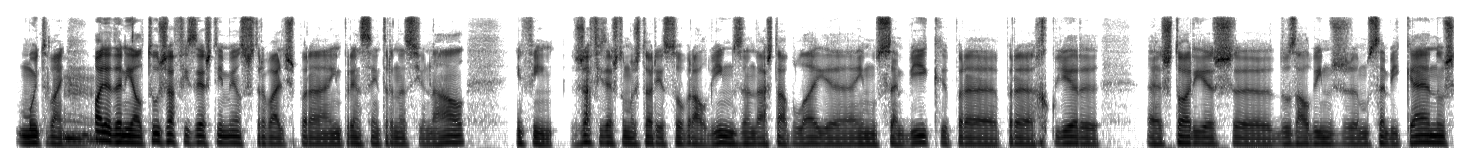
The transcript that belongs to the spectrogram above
Muito bem. Hum. Olha, Daniel, tu já fizeste imensos trabalhos para a imprensa internacional. Enfim, já fizeste uma história sobre albinos, andaste à boleia em Moçambique para, para recolher histórias dos albinos moçambicanos,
